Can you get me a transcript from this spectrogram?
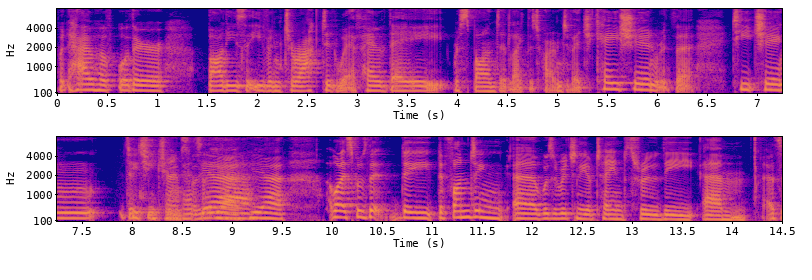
but how have other bodies that you've interacted with, how they responded, like the Department of Education or the teaching, the teaching council. Yeah, yeah, Well, I suppose that the the funding uh, was originally obtained through the um, as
